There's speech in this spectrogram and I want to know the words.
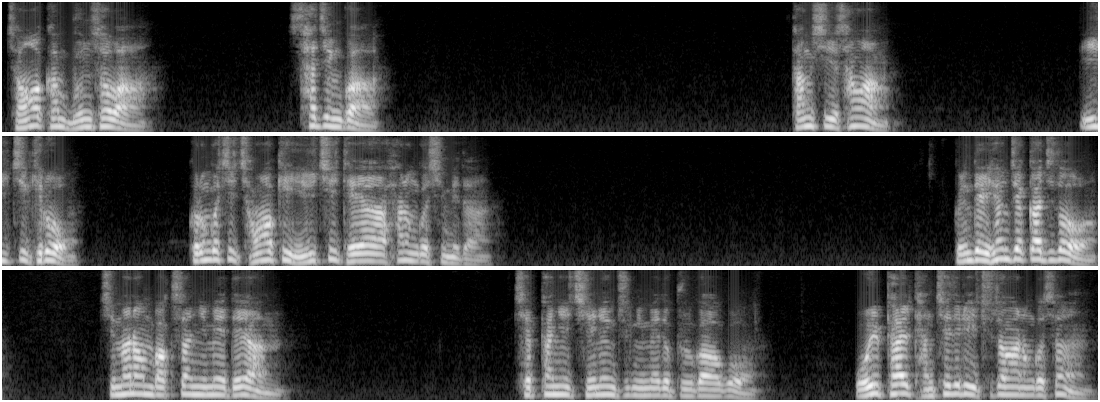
정확한 문서와 사진과 당시 상황, 일지 기록, 그런 것이 정확히 일치돼야 하는 것입니다. 그런데 현재까지도 지만원 박사님에 대한 재판이 진행 중임에도 불구하고 5.18 단체들이 주장하는 것은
